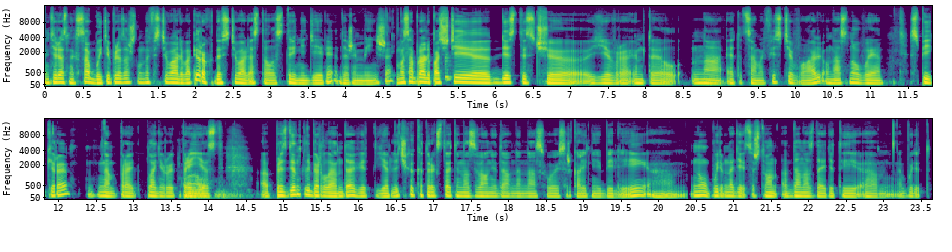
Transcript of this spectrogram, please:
интересных событий произошло на фестивале. Во-первых, до фестиваля осталось три недели, даже меньше. Мы собрали почти 10 тысяч э, евро МТЛ на этот самый фестиваль. У нас новые спикеры. Нам планирует приезд э, президент Либерленда Вит Едличка, который, кстати, назвал недавно на свой 40-летний юбилей. Ну, будем надеяться, что он до нас дойдет и будет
